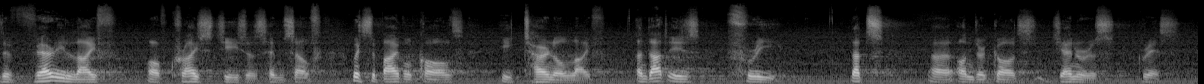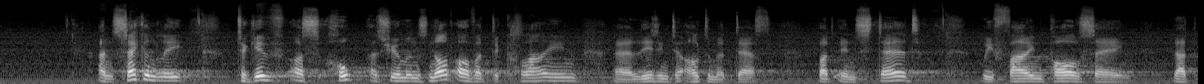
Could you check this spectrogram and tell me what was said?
the very life of Christ Jesus himself, which the Bible calls eternal life. And that is free. That's uh, under God's generous grace. And secondly, to give us hope as humans, not of a decline uh, leading to ultimate death, but instead we find Paul saying that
